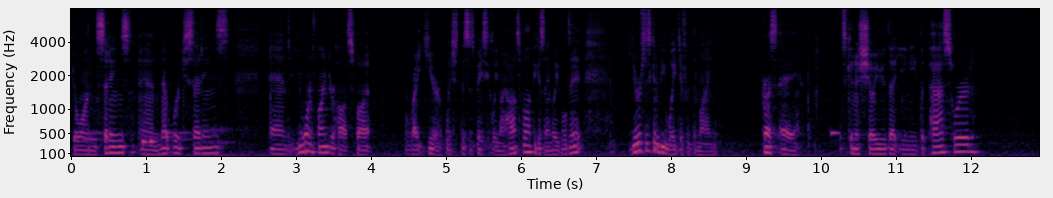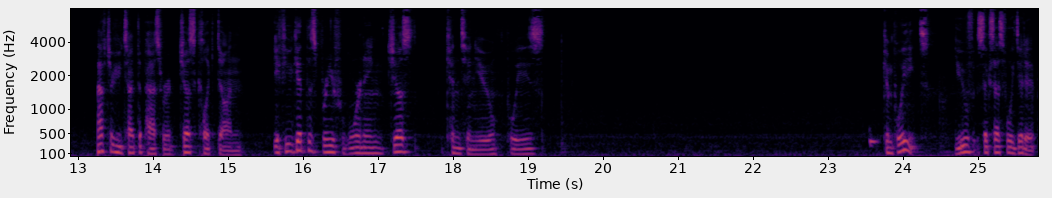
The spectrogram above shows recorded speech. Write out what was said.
go on settings and network settings, and you want to find your hotspot right here, which this is basically my hotspot because I labeled it. Yours is going to be way different than mine. Press A. It's going to show you that you need the password. After you type the password, just click done. If you get this brief warning, just continue, please. Complete. You've successfully did it.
